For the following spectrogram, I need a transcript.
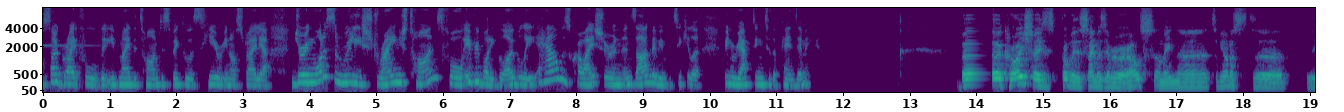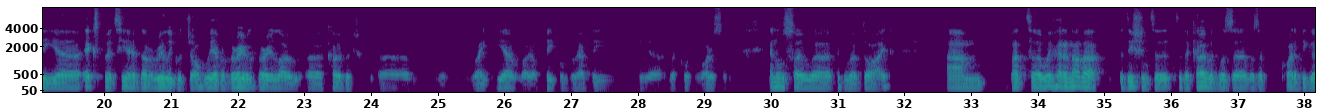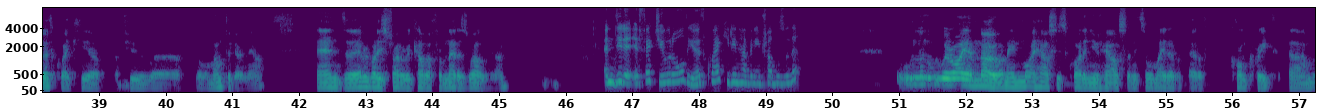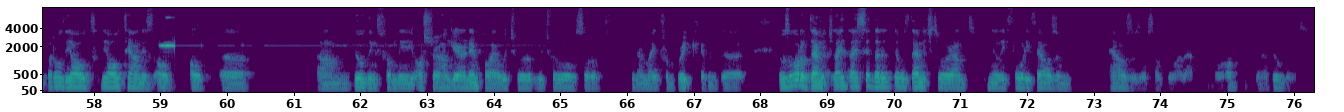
I'm so grateful that you've made the time to speak to us here in Australia during what are some really strange times for everybody globally. How has Croatia and, and Zagreb in particular been reacting to the pandemic? Uh, Croatia is probably the same as everywhere else. I mean, uh, to be honest, uh, the uh, experts here have done a really good job. We have a very, very low uh, COVID uh, rate here of people who have the, the uh, caught the virus and, and also people who have died. Um, but we've had another addition to, to the COVID was a, was a quite a big earthquake here a few well a month ago now. And uh, everybody's trying to recover from that as well you know. And did it affect you at all the earthquake? You didn't have any troubles with it? Where i am no. I mean my house is quite a new house and it's all made out of, out of concrete. Um, but all the old the old town is old old uh, um, buildings from the Austro-Hungarian Empire, which were which were all sort of you know made from brick and uh, there was a lot of damage. They, they said that it, there was damage to around nearly 40,000 houses or something like that, or you know, buildings.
